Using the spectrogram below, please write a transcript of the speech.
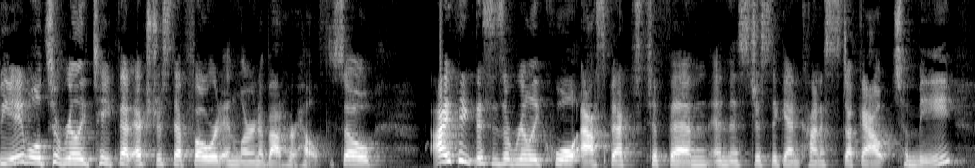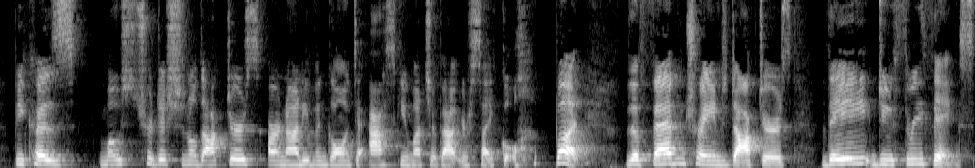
be able to really take that extra step forward and learn about her health. So I think this is a really cool aspect to FEMM, and this just again kind of stuck out to me because most traditional doctors are not even going to ask you much about your cycle. But the FEMM trained doctors they do three things.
